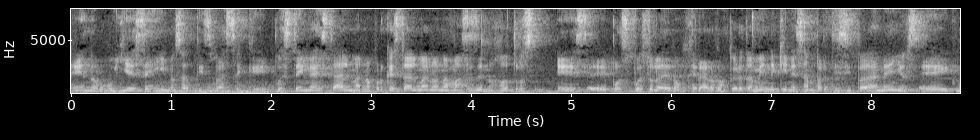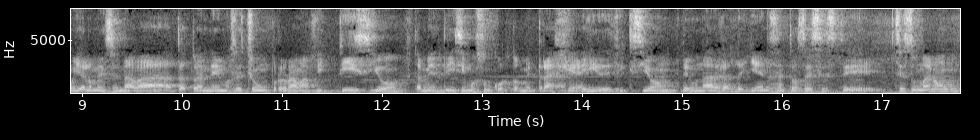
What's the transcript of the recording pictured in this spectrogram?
enorgullece y nos satisface que pues tenga esta alma, ¿no? Porque esta alma no nada más es de nosotros, es eh, por supuesto la de don Gerardo, pero también de quienes han participado en ellos. Eh, como ya lo mencionaba Tatuane, hemos hecho un programa ficticio, también hicimos un cortometraje ahí de ficción de una de las leyendas, entonces este, se sumaron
